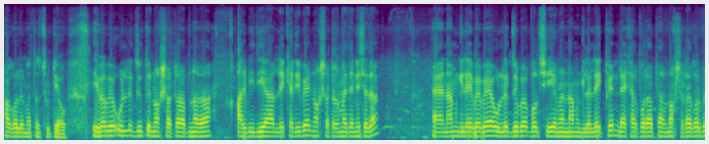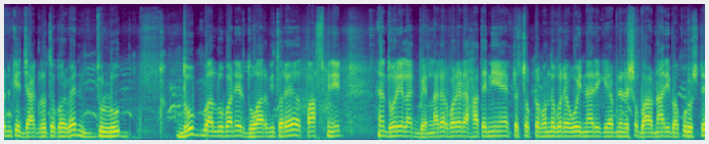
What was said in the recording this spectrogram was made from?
পাগলের মতো ছুটিয়াও এভাবে উল্লেখযুক্ত নকশাটা আপনারা আরবি দিয়া লিখে দিবেন, নকশাটার মধ্যে নিচে দা নামগুলো এভাবে উল্লেখযোগ্য বলছি আপনার নামগুলো লিখবেন লেখার পর আপনার নকশাটা করবেন কি জাগ্রত করবেন ধূপ বা লুবানের ধোয়ার ভিতরে পাঁচ মিনিট হ্যাঁ, ধরে লাগবেন লাগার পরে এটা হাতে নিয়ে একটা চোখটা বন্ধ করে ওই নারীকে আপনারা সব নারী বা পুরুষকে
